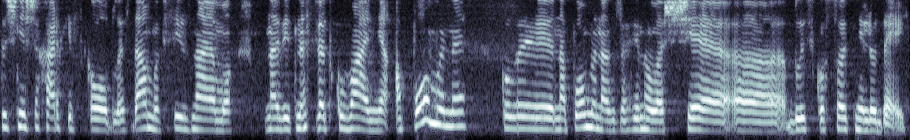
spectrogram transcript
точніше Харківська область. Да, ми всі знаємо навіть не святкування, а помини, коли на поминах загинуло ще е, близько сотні людей.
